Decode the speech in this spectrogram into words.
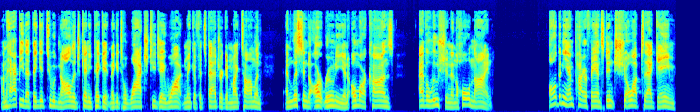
I'm happy that they get to acknowledge Kenny Pickett and they get to watch TJ Watt and Minkah Fitzpatrick and Mike Tomlin and listen to Art Rooney and Omar Khan's evolution and the whole nine. Albany Empire fans didn't show up to that game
